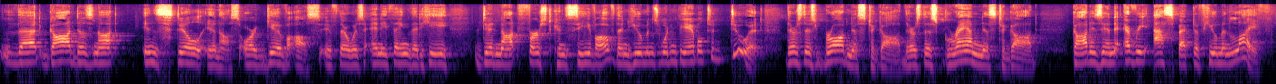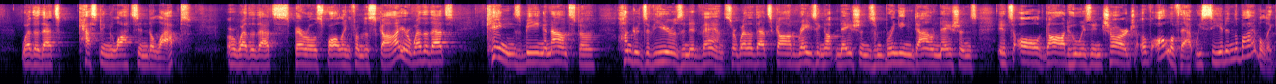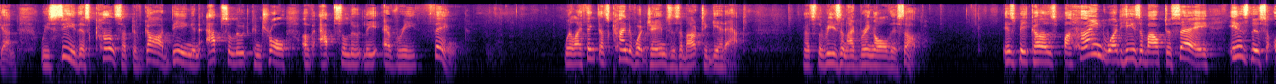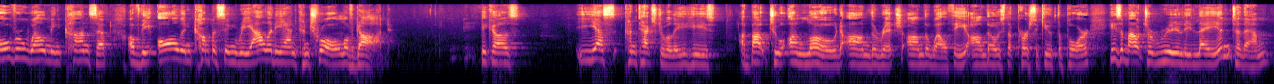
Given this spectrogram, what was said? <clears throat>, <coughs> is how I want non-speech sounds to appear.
that God does not instill in us or give us. If there was anything that He did not first conceive of, then humans wouldn't be able to do it. There's this broadness to God, there's this grandness to God. God is in every aspect of human life, whether that's casting lots into laps, or whether that's sparrows falling from the sky, or whether that's kings being announced uh, hundreds of years in advance, or whether that's God raising up nations and bringing down nations. It's all God who is in charge of all of that. We see it in the Bible again. We see this concept of God being in absolute control of absolutely everything. Well, I think that's kind of what James is about to get at. That's the reason I bring all this up is because behind what he's about to say is this overwhelming concept of the all encompassing reality and control of God. Because, yes, contextually, he's about to unload on the rich, on the wealthy, on those that persecute the poor. He's about to really lay into them.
